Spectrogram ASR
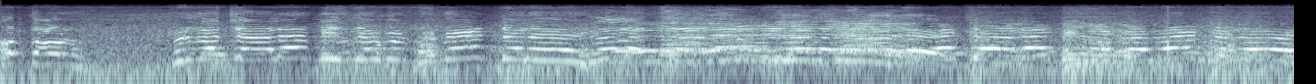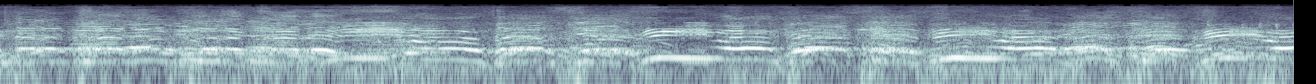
కోరుతా ఉన్నాం. విడుదల చేయాలి ఫీజు లేకుండా వెంటనే విడుదల చేయాలి, విడుదల చేయాలి. విడుదల చేయాలి, ఫీజు లేకుండా వెంటనే. విడుదల చేయాలి, విడుదల చేయాలి. వివా, వివా, వివా, వివా.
